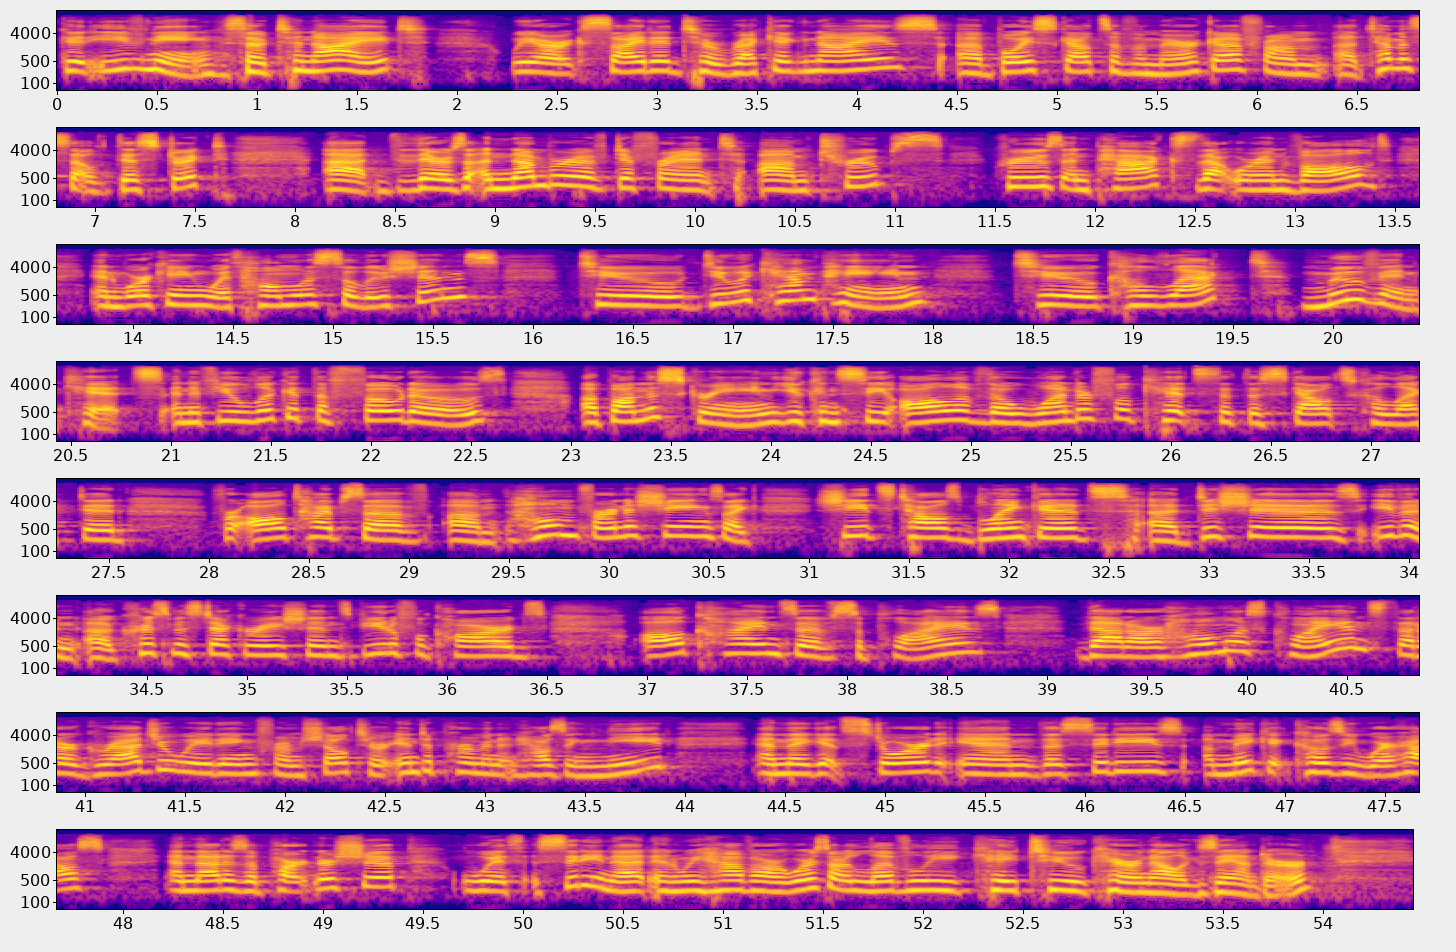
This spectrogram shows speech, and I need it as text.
Good evening. So tonight, we are excited to recognize uh, Boy Scouts of America from uh, Temescal District. Uh, there's a number of different um, troops, crews, and packs that were involved in working with Homeless Solutions to do a campaign to collect move-in kits. And if you look at the photos up on the screen, you can see all of the wonderful kits that the Scouts collected for all types of um, home furnishings like sheets, towels, blankets, uh, dishes, even uh, Christmas decorations, beautiful cards, all kinds of supplies that our homeless clients that are graduating from shelter into permanent housing need and they get stored in the city's uh, Make It Cozy warehouse, and that is a partnership with CityNet. And we have our, where's our lovely K2 Karen Alexander?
